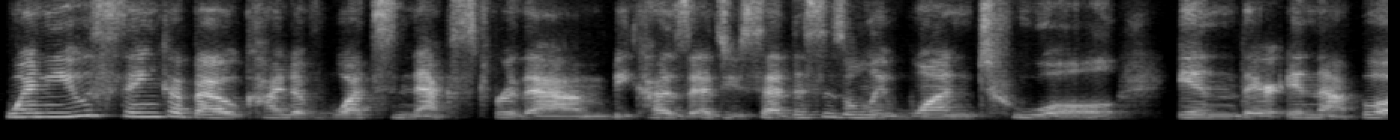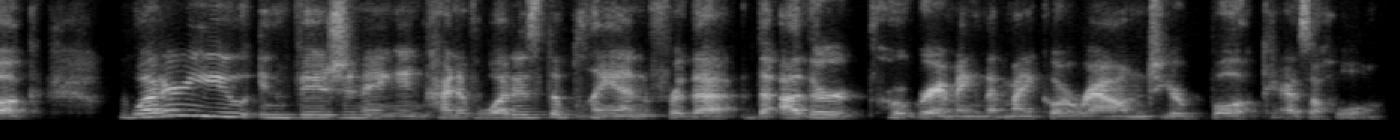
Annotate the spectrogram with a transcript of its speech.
When you think about kind of what's next for them because as you said this is only one tool in there in that book what are you envisioning and kind of what is the plan for the the other programming that might go around your book as a whole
